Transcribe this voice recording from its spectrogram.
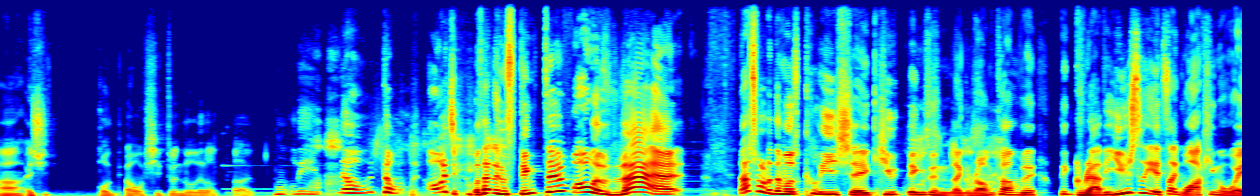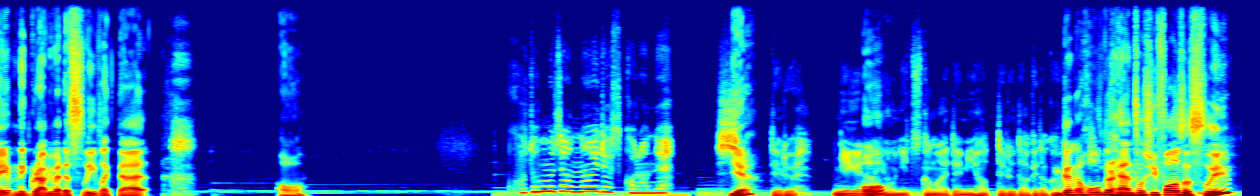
Uh, is she? Hold, oh, she's doing the little. Don't leave. No, don't. Oh, was that instinctive? What was that? That's one of the most cliche, cute things in like rom com. They, they grab you. Usually, it's like walking away and they grab you by the sleeve like that. Oh. Yeah. Oh. I'm gonna hold her hand till she falls asleep.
